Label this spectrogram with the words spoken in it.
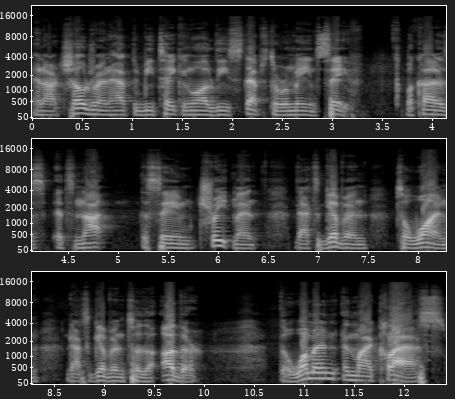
And our children have to be taking all these steps to remain safe? Because it's not the same treatment that's given to one that's given to the other. The woman in my class,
